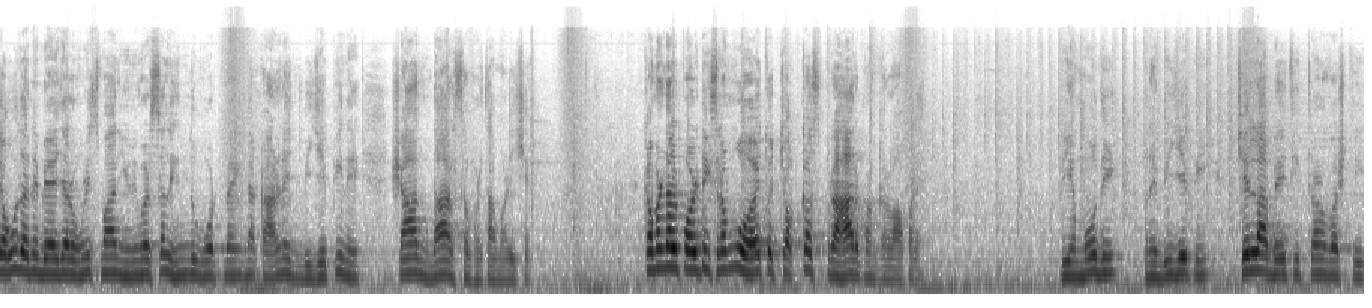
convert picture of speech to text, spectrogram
ચૌદ અને બે હજાર ઓગણીસમાં યુનિવર્સલ હિન્દુ વોટ બેંકના કારણે જ બીજેપીને શાનદાર સફળતા મળી છે. કમંડલ પોલિટિક્સ રમવું હોય તો ચોક્કસ પ્રહાર પણ કરવા પડે. પીએમ મોદી અને બીજેપી છેલ્લા બેથી ત્રણ વર્ષથી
